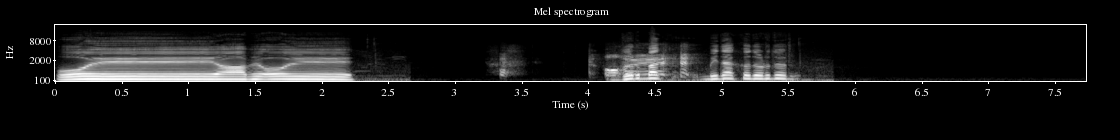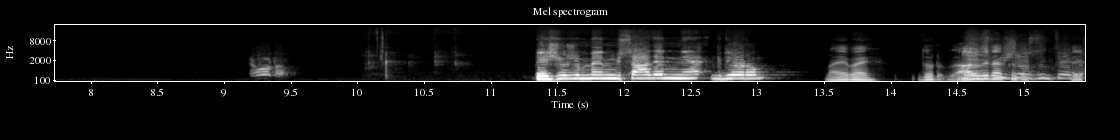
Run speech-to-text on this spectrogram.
Oy abi oy. Dur bak bir dakika dur dur. Ne oğlum? Beşocuğum ben müsaadenle gidiyorum. Bay bay. Dur abi bir dakika. dur.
